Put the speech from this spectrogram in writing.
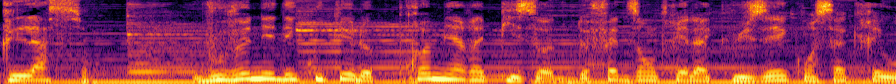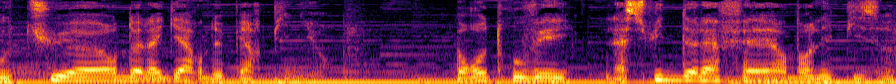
glaçant. Vous venez d'écouter le premier épisode de Faites entrer l'accusé consacré au tueur de la gare de Perpignan. Retrouvez la suite de l'affaire dans l'épisode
